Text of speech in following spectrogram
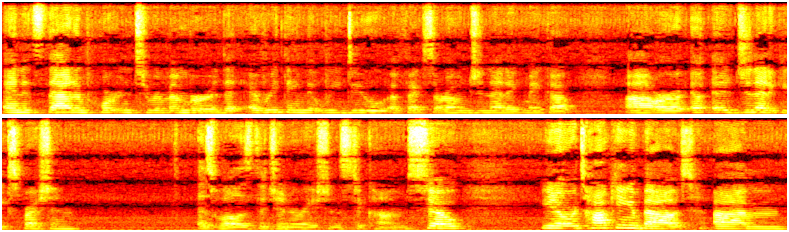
And it's that important to remember that everything that we do affects our own genetic makeup, uh, or uh, uh, genetic expression, as well as the generations to come. So, you know, we're talking about, um,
